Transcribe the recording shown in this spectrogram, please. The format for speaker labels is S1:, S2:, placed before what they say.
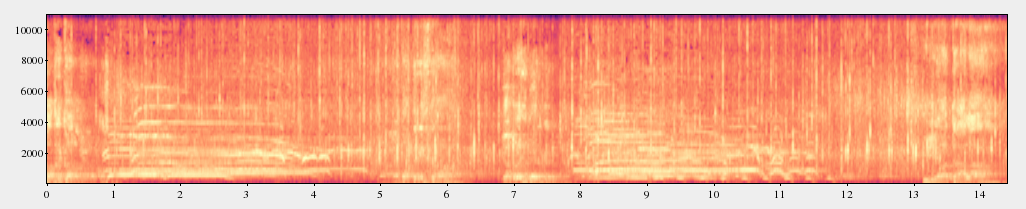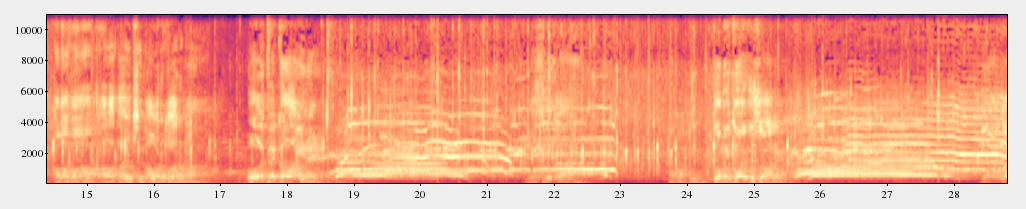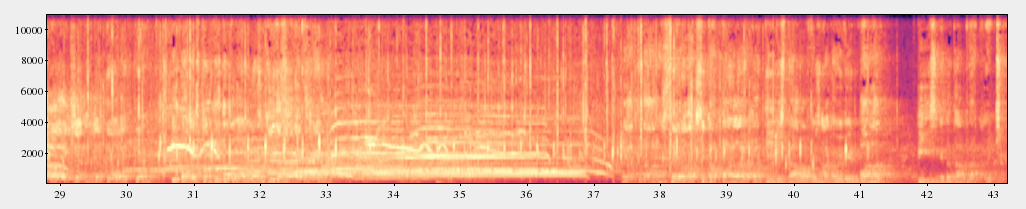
S1: Santeri Kallio. Ja, batterista Jan Rehberger. Ja täällä alavaa alatajuksen auravarma oli Pekka Laine. Ja siellä hän onkin Tomi Koivusaari. Oiksen ja te olette Itariston vitokovan yleisö. Kiitos oikein paljon! Me jatketaan seuraavaksi kappaleella, joka tiivistää Amorphisen aika hyvin. Vanha biisi nimeltään Black Witch.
